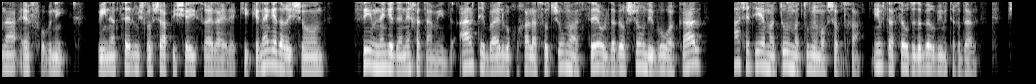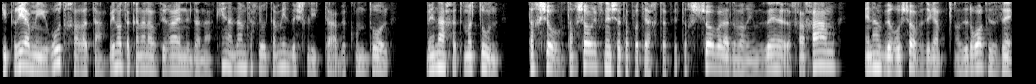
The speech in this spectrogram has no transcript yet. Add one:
נא איפה בני, וינצל משלושה פושעי ישראל האלה. כי כנגד הראשון, שים נגד עיניך תמיד. אל תיבהל ברוחך לעשות שום מעשה, ולדבר שום דיבור הקל, עד שתהיה מתון מתון במחשבתך. אם תעשה או תדבר ואם תחדל. כי פרי המהירות חרטה, ואין עוד תקנה להחזירה אל נדנה. כן, אדם צריך להיות תמיד בשליטה, ב control, בנחת, מתון. תחשוב, תחשוב לפני שאתה פותח את הפה, תחשוב על הדברים. זה חכם עיניו בראשו, אבל זה גם, זה לא רק זה,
